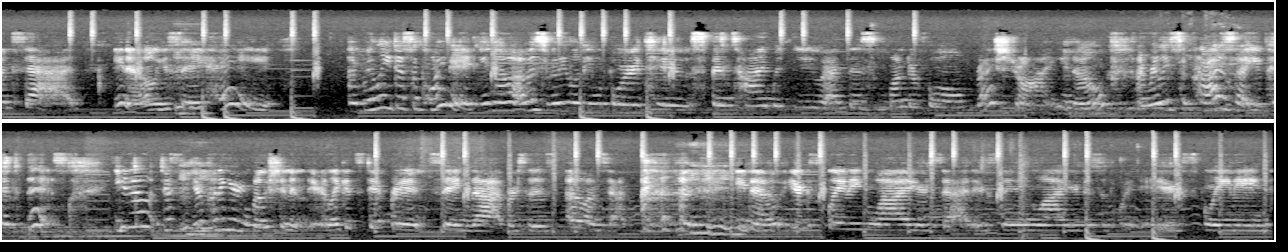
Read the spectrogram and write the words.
i'm sad. You know you say mm-hmm. hey i'm really disappointed. You know i was really looking forward to spend time with you at this wonderful restaurant you know? I'm really surprised that you picked this. You know just you're mm-hmm. putting your emotion in there. Like it's different saying that versus oh i'm sad. You know you're explaining why you're sad. You're explaining why you're disappointed. You're explaining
